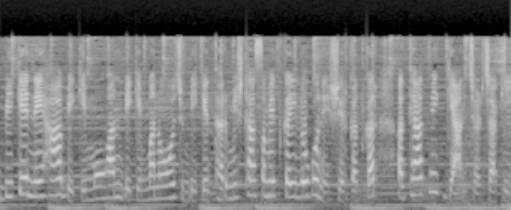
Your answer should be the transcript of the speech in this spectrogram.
BK Neha, BK Mohan, BK Manoj, BK Dharmishtha समेत कई लोगों ने शिरकत कर आध्यात्मिक ज्ञान चर्चा की।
